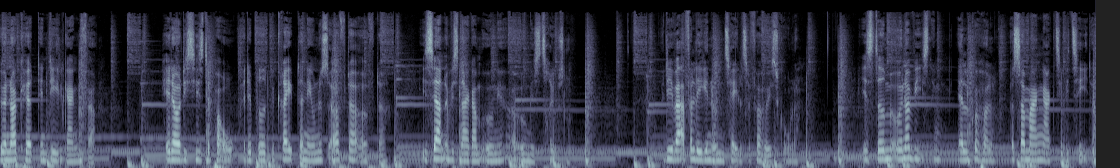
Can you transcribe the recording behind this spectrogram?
Du har nok hørt det en del gange før. Hen over de sidste par år er det blevet et begreb, der nævnes oftere og oftere, især når vi snakker om unge og unges trivsel. Og det er i hvert fald ikke en undtagelse for højskoler. Et sted med undervisning, alkohol og så mange aktiviteter,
